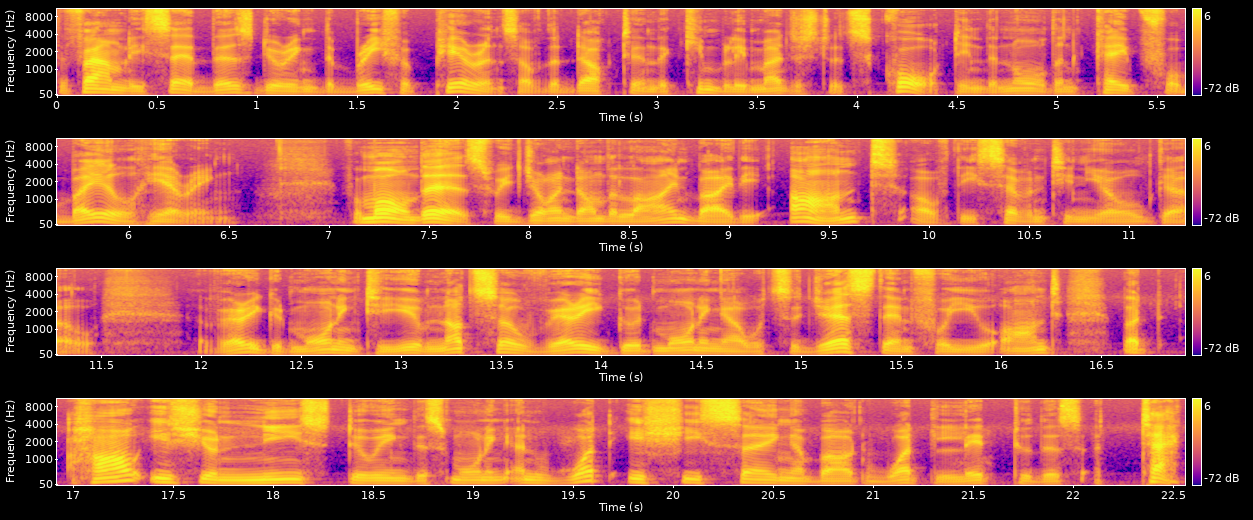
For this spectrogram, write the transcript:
The family said this during the brief appearance of the doctor in the Kimberley Magistrates Court in the Northern Cape for bail hearing. For more on this, we joined on the line by the aunt of the 17 year old girl. A very good morning to you. Not so very good morning, I would suggest, then, for you, Aunt. But how is your niece doing this morning, and what is she saying about what led to this attack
